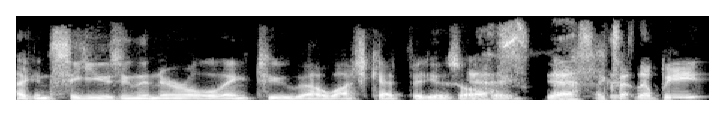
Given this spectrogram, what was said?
I can see using the Neuralink to uh, watch cat videos all day. yes, yes, except they'll be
